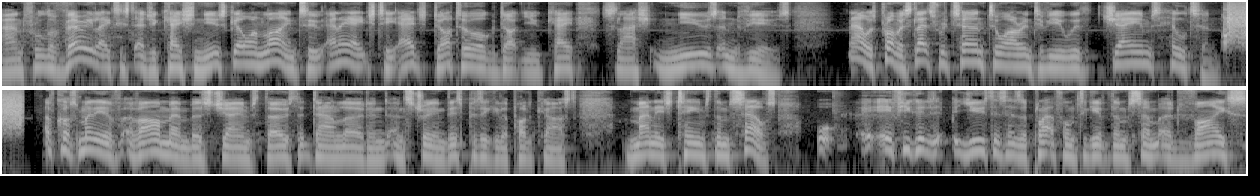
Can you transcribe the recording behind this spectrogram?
And for all the very latest education news, go online to nahtedge.org.uk slash news and views. Now, as promised, let's return to our interview with James Hilton. Of course, many of, of our members, James, those that download and, and stream this particular podcast, manage teams themselves. If you could use this as a platform to give them some advice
